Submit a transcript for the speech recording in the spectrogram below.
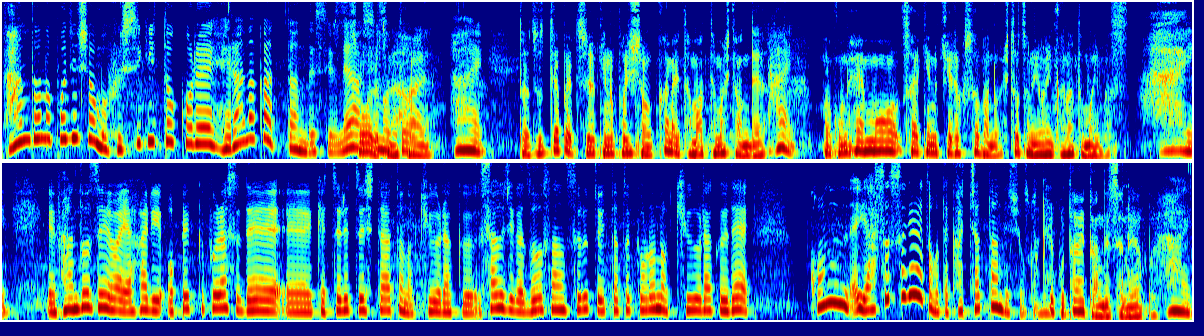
ファンドのポジションも不思議とこれ、減らなかったんですよね、足元。はい、はいずっとやっぱり強気のポジション、かなり溜まってましたんで、はいまあ、この辺も最近の急落相場の一つの要因かなと思います。はい、えファンド勢はやはり OPEC プラスで、えー、決裂した後の急落、サウジが増産するといったところの急落で、こん安すぎると思って買っちゃったんでしょうかね。結構耐えたんですよね、やっぱり。はい、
